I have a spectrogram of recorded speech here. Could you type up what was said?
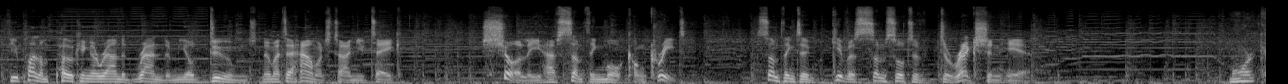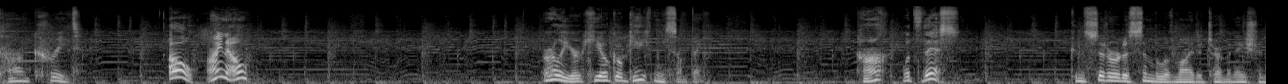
if you plan on poking around at random, you're doomed, no matter how much time you take. Surely you have something more concrete. Something to give us some sort of direction here. More concrete. Oh, I know! Earlier, Kyoko gave me something. Huh? What's this? Consider it a symbol of my determination.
